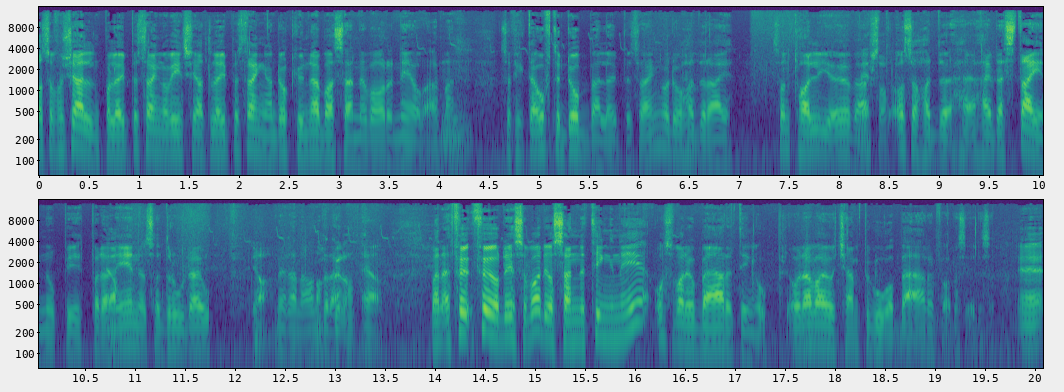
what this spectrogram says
Altså Forskjellen på løypestreng og vinsj er at løypestrengen da kunne de bare sende varer nedover. Men så fikk de ofte dobbel løypestreng, og da hadde de sånn talje øverst. Og så heiv de stein oppi på den Ja. ene, så dro de opp Ja, med den andre. Ja. Men eh, før- før det så var det å sende ting ned, og så var det å bære ting opp. Og de var jo kjempegode å bære, for å si det sånn. Eh,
